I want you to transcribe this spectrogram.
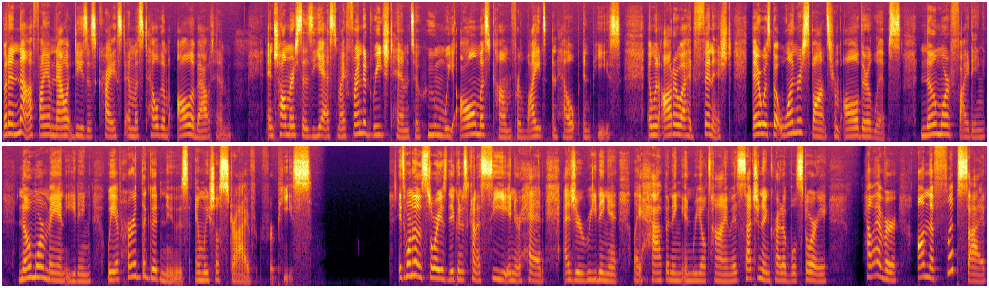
But enough, I am now at Jesus Christ and must tell them all about him. And Chalmers says, Yes, my friend had reached him to whom we all must come for light and help and peace. And when Ottawa had finished, there was but one response from all their lips No more fighting, no more man eating. We have heard the good news, and we shall strive for peace it's one of those stories that you can just kind of see in your head as you're reading it, like happening in real time. It's such an incredible story. However, on the flip side,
